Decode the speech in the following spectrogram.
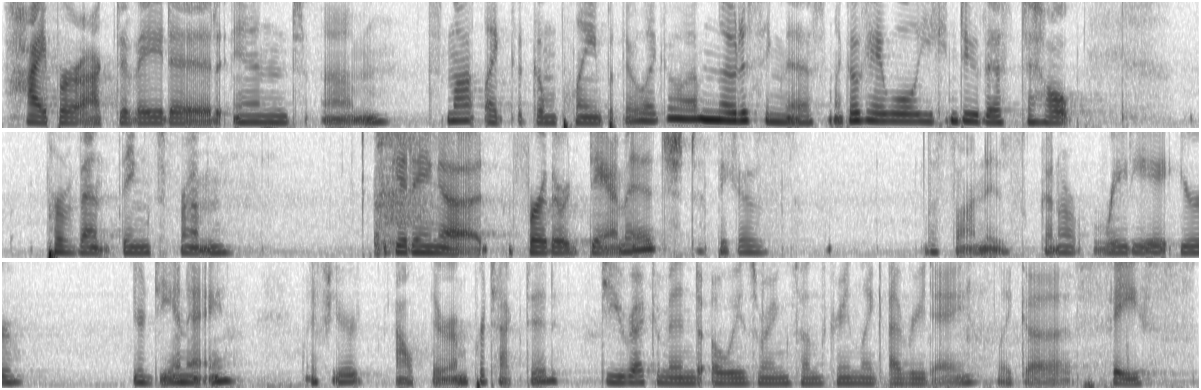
hyper activated, and um, it's not like a complaint, but they're like, "Oh, I'm noticing this." I'm like, "Okay, well, you can do this to help prevent things from getting uh, further damaged because the sun is gonna radiate your your DNA if you're out there unprotected." Do you recommend always wearing sunscreen like every day, like a face?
